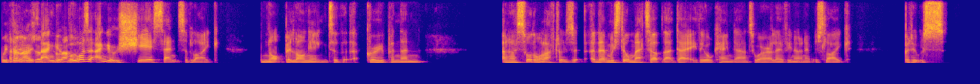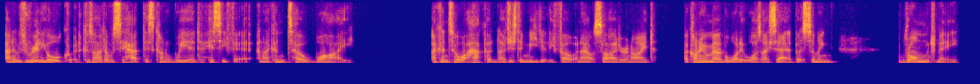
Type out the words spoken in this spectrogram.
we fell out of anger. Well, it wasn't anger. It was sheer sense of like not belonging to the group. And then, and I saw them all afterwards. And then we still met up that day. They all came down to where I live, you know, and it was like, but it was, and it was really awkward because I'd obviously had this kind of weird hissy fit and I couldn't tell why. I couldn't tell what happened. I just immediately felt an outsider and I'd, I can't even remember what it was I said, but something wronged me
